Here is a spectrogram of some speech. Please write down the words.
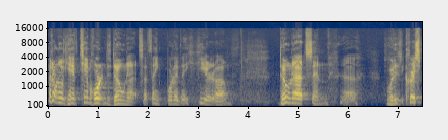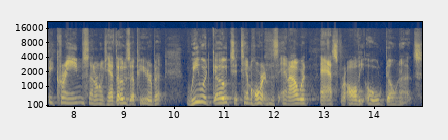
I don't know if you have Tim Hortons donuts. I think, what are they here? Um, donuts and uh, what is it? Krispy Kremes. I don't know if you have those up here, but we would go to Tim Hortons and I would ask for all the old donuts.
